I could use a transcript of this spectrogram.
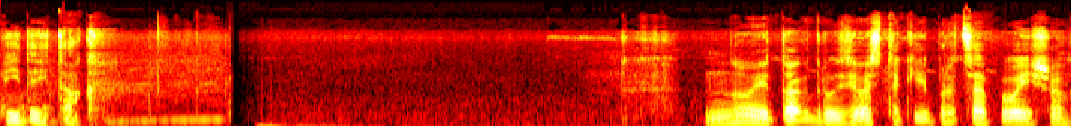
піде і так. Ну і так, друзі, ось такий прицеп вийшов.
